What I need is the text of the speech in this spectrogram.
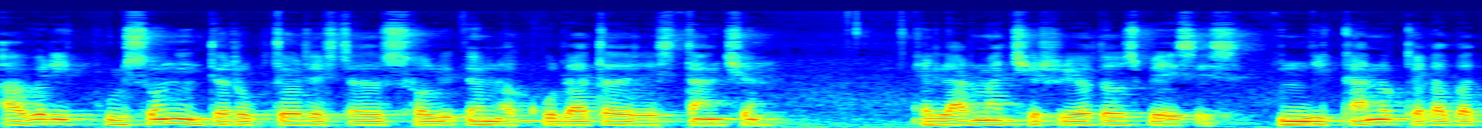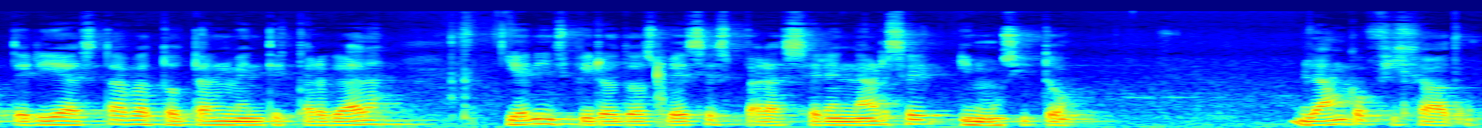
Avery pulsó un interruptor de estado sólido en la culata del stanchion. El arma chirrió dos veces, indicando que la batería estaba totalmente cargada, y él inspiró dos veces para serenarse y musitó. Blanco fijado,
